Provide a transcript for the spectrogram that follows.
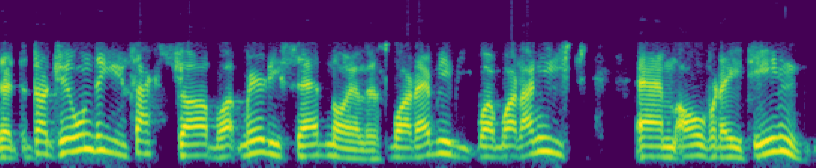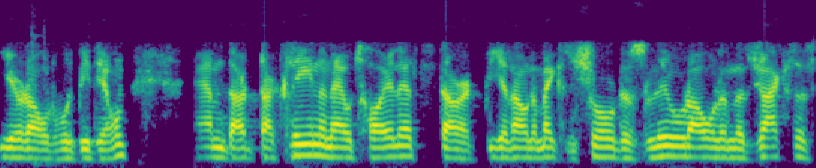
they're, they're doing the exact job. What Mary said, Noel, is what every, what, what any um, over 18 year old would be doing. Um, they're, they're cleaning out toilets, they're, you know, they're making sure there's loo roll in the jackets,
